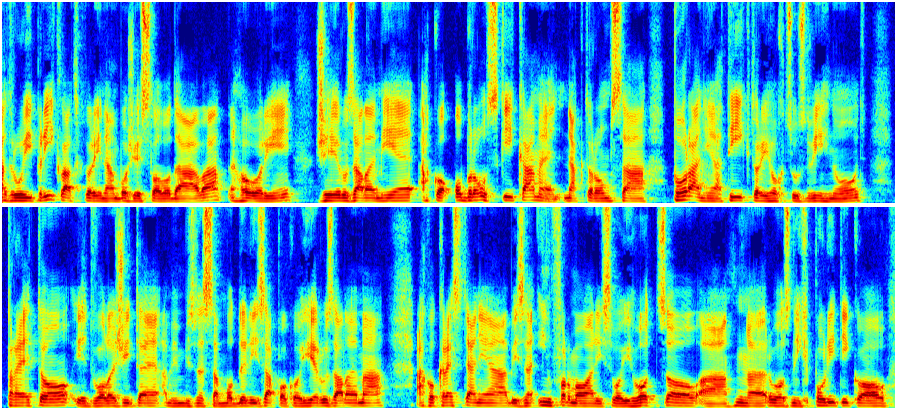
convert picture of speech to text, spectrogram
A druhý príklad, ktorý nám Božie slovo dáva, hovorí, že Jeruzalém je ako obrovský kameň, na ktorom sa porania tí, ktorí ho chcú zdvihnúť. Preto je dôležité, aby my sme sa modlili za pokoj Jeruzaléma ako kresťania, aby sme informovali svojich vodcov a rôznych politikov,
